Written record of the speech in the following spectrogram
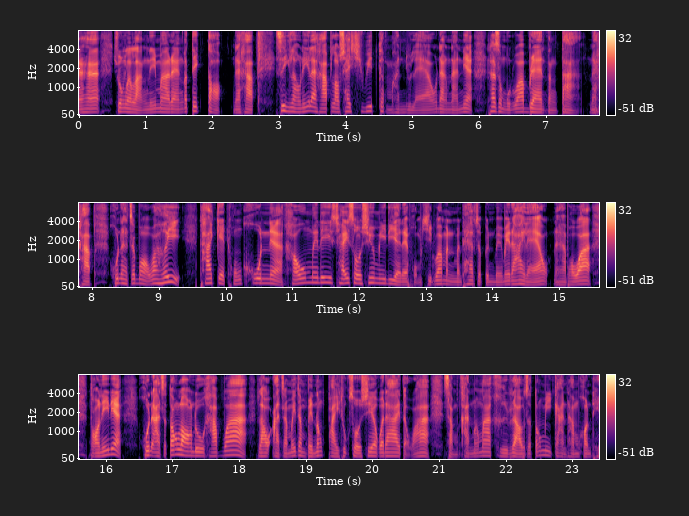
นะฮะ ช่วงหลังๆนี้มาแรงก็ TikTok นะครับสิ่งเหล่านี้แหละครับเราใช้ชีวิตกับมันอยู่แล้ว ดังนั้นเนี่ยถ้าสมมุติว่าแบรนด์ต่างๆนะครับคุณอาจจะบอกว่าเฮ้ย target ของคุณเนี่ยเขาไม่ได้ใช้โซเชียลมีเดียเนี่ยผมคิดว่ามันมันแทบจะเป็นไปไม่ได้แล้วนะฮะเพราะว่าตอนนี้เนี่ยคุณอาจจะต้องลองดูครับว่าเราอาจจะไม่จำเป็นต้องไปทุกโซเชียลก็ได้ แต่ว่าสำคัญมากๆ คือเราจะต้องมีการทำคอนเท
